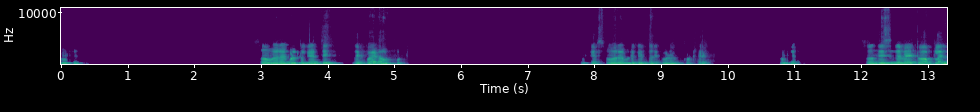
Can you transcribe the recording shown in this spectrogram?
Okay. So we're able to get the required output. Okay, so we're able to get the required output, right? Okay. So this is the way to apply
